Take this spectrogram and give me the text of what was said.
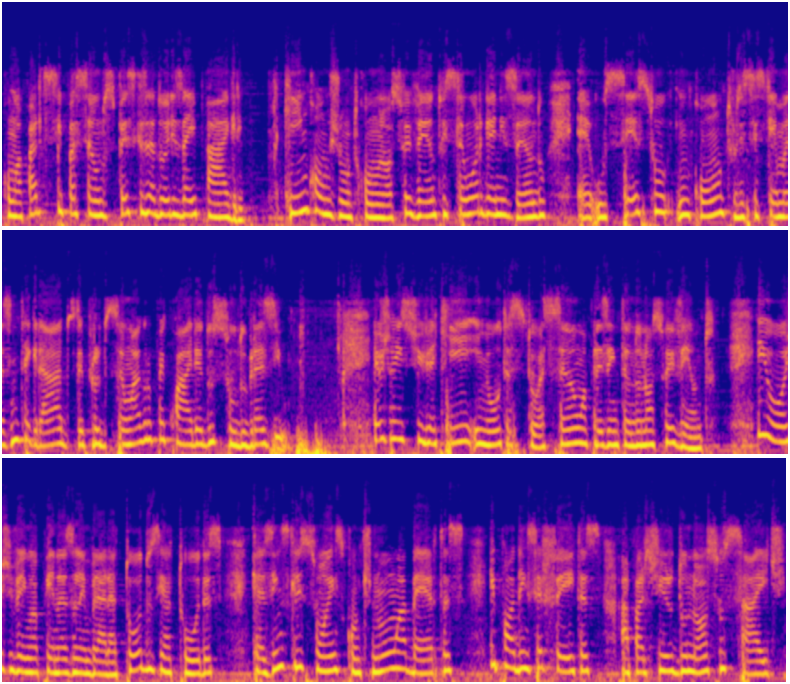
com a participação dos pesquisadores da IPAGRE, que em conjunto com o nosso evento estão organizando eh, o sexto encontro de sistemas integrados de produção agropecuária do sul do Brasil. Eu já estive aqui em outra situação apresentando o nosso evento. E hoje venho apenas lembrar a todos e a todas que as inscrições continuam abertas e podem ser feitas a partir do nosso site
